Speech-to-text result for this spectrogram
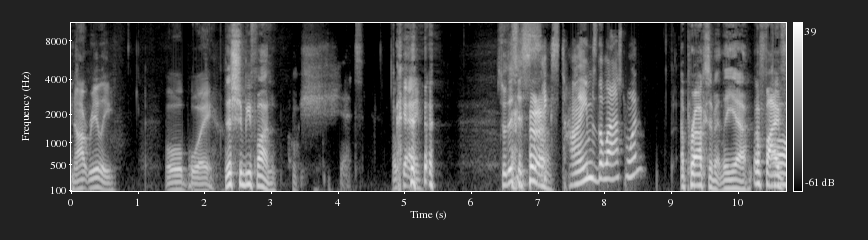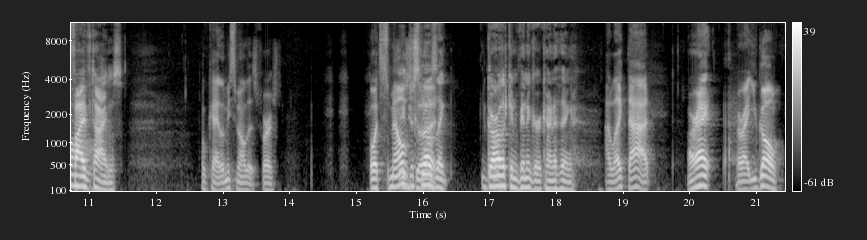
Not really. Oh boy. This should be fun. Oh shit. Okay. so this is six times the last one? Approximately, yeah. Uh, Five Oh. five times. Okay, let me smell this first. Oh, it smells it just good. smells like garlic and vinegar kind of thing. I like that. All right. All right, you go.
